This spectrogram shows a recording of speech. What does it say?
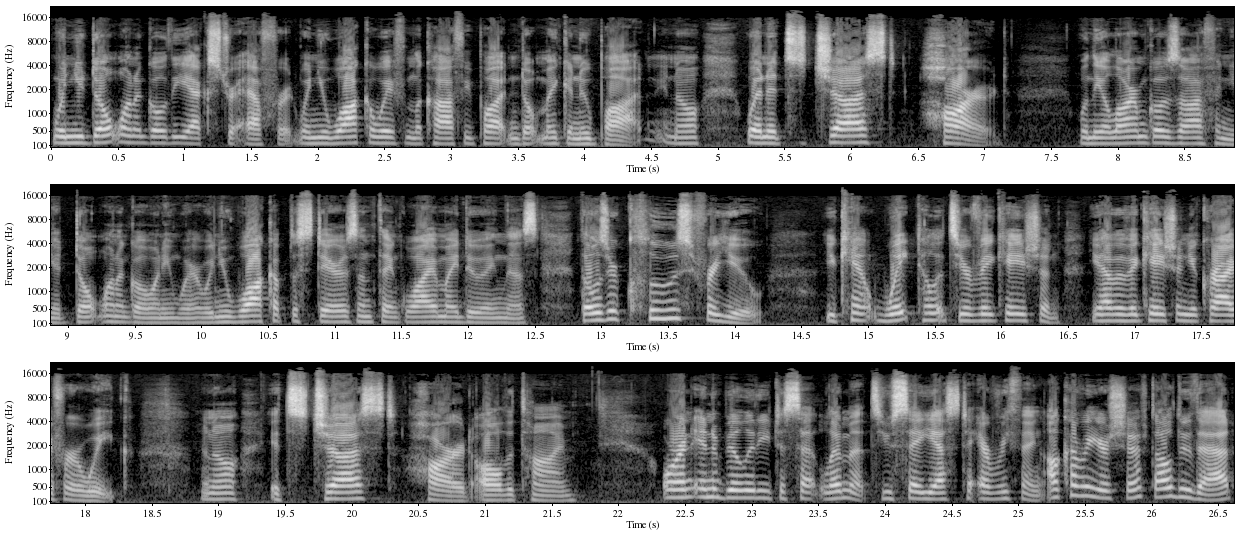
when you don't want to go the extra effort, when you walk away from the coffee pot and don't make a new pot, you know, when it's just hard, when the alarm goes off and you don't want to go anywhere, when you walk up the stairs and think, why am I doing this? Those are clues for you. You can't wait till it's your vacation. You have a vacation, you cry for a week. You know, it's just hard all the time or an inability to set limits. You say yes to everything. I'll cover your shift, I'll do that,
